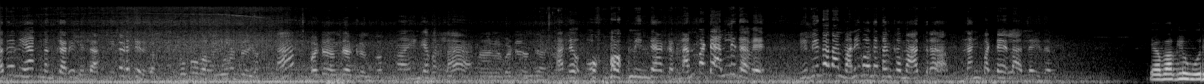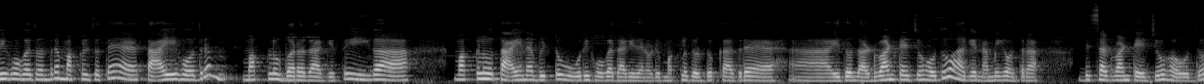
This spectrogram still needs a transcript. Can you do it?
ಅದನ್ನ ಯಾಕೆ ನನ್ ಕರೀಲಿಲ್ಲ? ಈ ಕಡೆ ತಿರುಗ. ಹಿಂಗೆ ಬರಲ್ಲ? ಅಲ್ಲೇ ನಿಂದೆ ಹಾಕ ನನ್ನ ಬಟ್ಟೆ ಅಲ್ಲಿದ್ದಾವೆ ಇಲ್ಲಿಂದ ನಾನು ಮನೆಗೆ ಹೋಗೋ ತನಕ ಮಾತ್ರ ನನ್ನ ಬಟ್ಟೆ ಎಲ್ಲ ಅಲ್ಲೇ ಇದ್ದಾವೆ ಯಾವಾಗಲೂ ಊರಿಗೆ ಹೋಗೋದು ಅಂದರೆ ಮಕ್ಕಳ ಜೊತೆ ತಾಯಿ ಹೋದರೆ ಮಕ್ಕಳು ಬರೋದಾಗಿತ್ತು. ಈಗ ಮಕ್ಕಳು ತಾಯಿನ ಬಿಟ್ಟು ಊರಿಗೆ ಹೋಗೋದಾಗಿದೆ ನೋಡಿ. ಮಕ್ಕಳು ದೊಡ್ಡಕ್ಕಾದರೆ ಇದೊಂದು ಅಡ್ವಾಂಟೇಜು ಹೌದು, ಹಾಗೆ ನಮಗೆ ಒಂಥರ ಡಿಸ್ಅಡ್ವಾಂಟೇಜು ಹೌದು.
